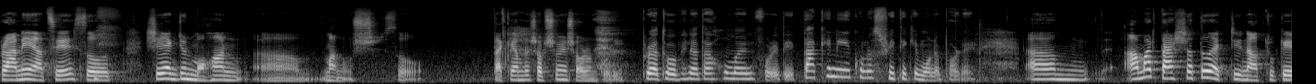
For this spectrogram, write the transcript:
প্রাণে আছে। সো সে একজন মহান মানুষ। সো তাকে আমরা সবসময় স্মরণ করি। প্রয়াত অভিনেতা হুমায়ুন ফরিদি, তাকে নিয়ে কোনো স্মৃতি কি মনে পড়ে? আমার তার সাথেও একটি নাটকে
